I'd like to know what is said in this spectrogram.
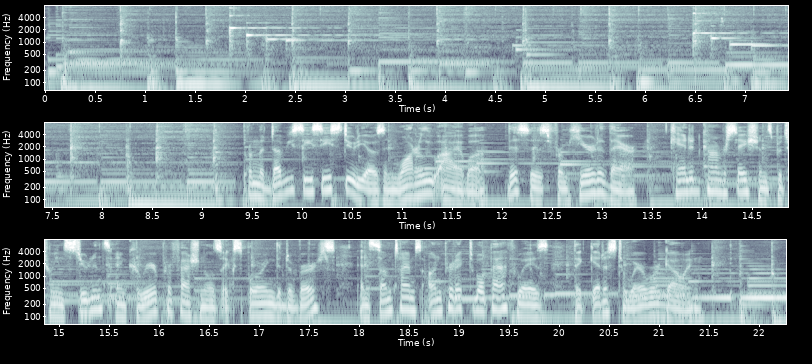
From the WCC studios in Waterloo, Iowa, this is From Here to There candid conversations between students and career professionals exploring the diverse and sometimes unpredictable pathways that get us to where we're going.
